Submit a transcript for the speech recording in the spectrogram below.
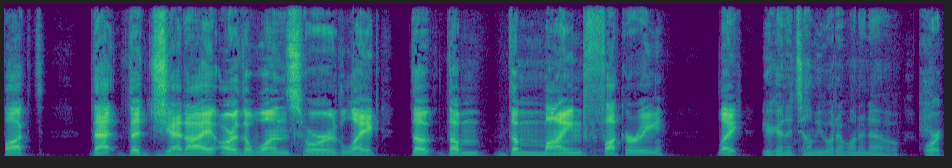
fucked that the Jedi are the ones who are like the the the mind fuckery? Like, you're gonna tell me what I want to know, or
